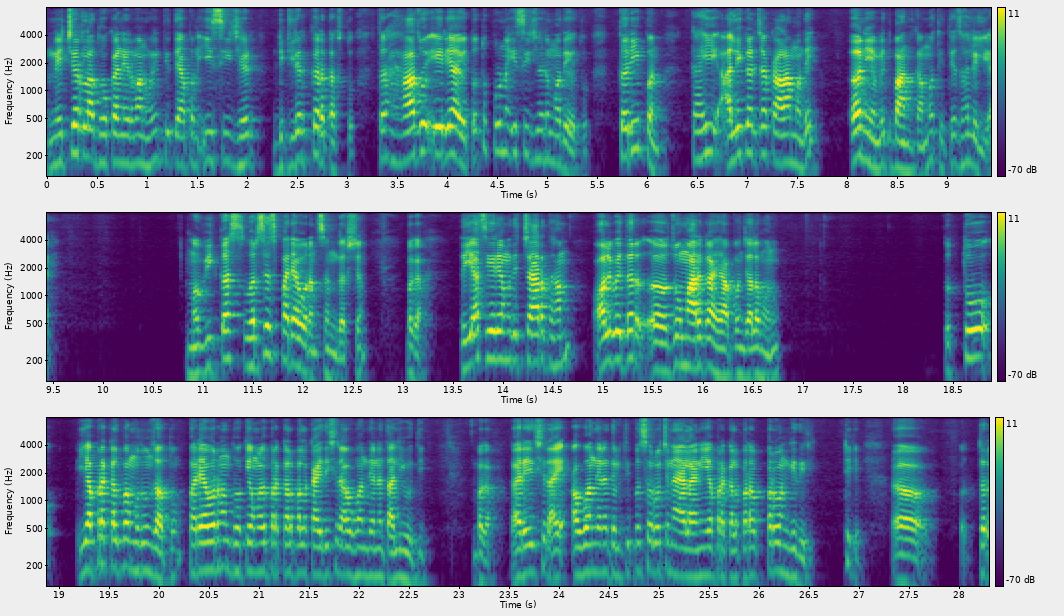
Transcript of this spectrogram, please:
नेचरला धोका निर्माण होईल तिथे आपण ई सी झेड डिक्लेअर करत असतो. तर हा जो एरिया येतो तो पूर्ण ई सी झेडमध्ये येतो. तरी पण काही अलीकडच्या काळामध्ये अनियमित बांधकामं तिथे झालेली आहे. मग विकास वर्सेस पर्यावरण संघर्ष. बघा तर याच एरियामध्ये चार धाम ऑल वेदर जो मार्ग आहे आपण ज्याला म्हणू तर तो या प्रकल्पामधून जातो. पर्यावरण धोक्यामुळे प्रकल्पाला कायदेशीर आव्हान देण्यात आली होती. बघा कायदेशीर आव्हान देण्यात आली होती पण सर्वोच्च न्यायालयाने या प्रकल्पाला परवानगी दिली. ठीक आहे. तर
